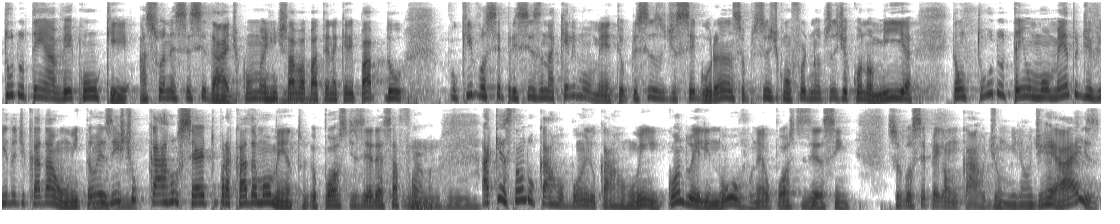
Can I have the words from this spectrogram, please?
tudo tem a ver com o quê? A sua necessidade. Como a gente estava batendo aquele papo do o que você precisa naquele momento. Eu preciso de segurança, eu preciso de conforto, não eu preciso de economia. Então, tudo tem um momento de vida de cada um. Então, uhum. existe o carro certo para cada momento. Eu posso dizer dessa forma. Uhum. A questão do carro bom e do carro ruim, quando ele novo, né? Eu posso dizer assim: se você pegar um carro de um milhão de reais,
